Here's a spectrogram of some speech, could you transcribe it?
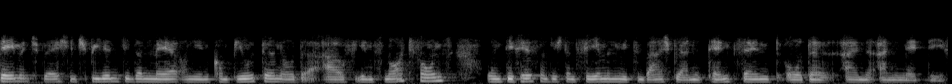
Dementsprechend spielen sie dann mehr an ihren Computern oder auf ihren Smartphones und das hilft natürlich dann Firmen wie zum Beispiel eine Tencent oder eine, eine NetEase.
